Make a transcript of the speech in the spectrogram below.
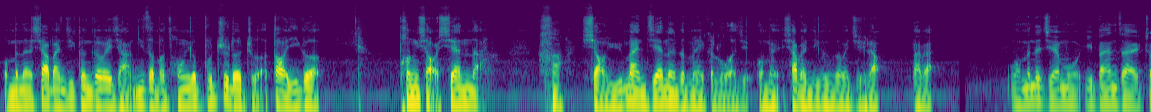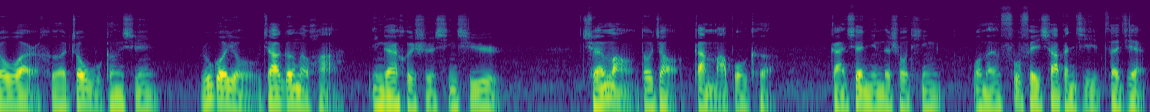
我们的下半集跟各位讲，你怎么从一个不治的者到一个烹小鲜的，哈小鱼慢煎的这么一个逻辑。我们下半集跟各位继续聊，拜拜。我们的节目一般在周二和周五更新，如果有加更的话，应该会是星期日。全网都叫干嘛播客？感谢您的收听。我们付费下半集再见。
